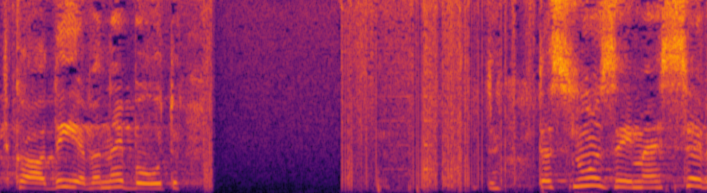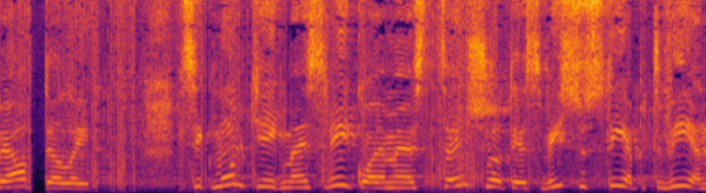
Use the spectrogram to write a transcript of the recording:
it kā Dieva nebūtu. Tas nozīmē sevi apdalīt. Cik muļķīgi mēs rīkojamies, cenšoties visu stiept vien,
